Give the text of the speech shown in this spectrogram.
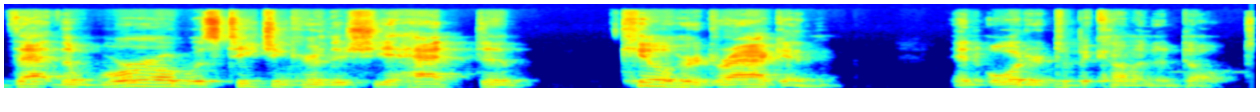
that the world was teaching her that she had to kill her dragon in order to become an adult.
